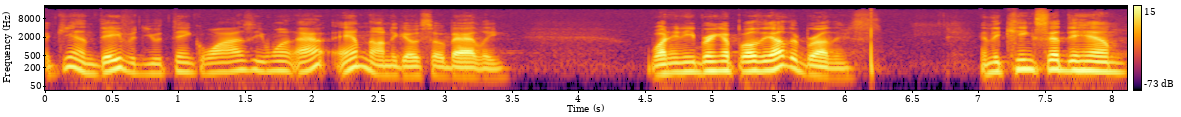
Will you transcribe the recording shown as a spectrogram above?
again, David, you would think, why does he want Amnon to go so badly? Why didn't he bring up all the other brothers? And the king said to him,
